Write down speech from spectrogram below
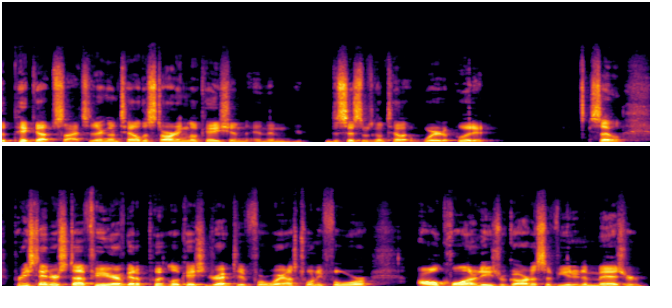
the pickup side. So they're going to tell the starting location and then the system is going to tell it where to put it. So pretty standard stuff here. I've got a put location directive for warehouse 24 all quantities regardless of unit of measure.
